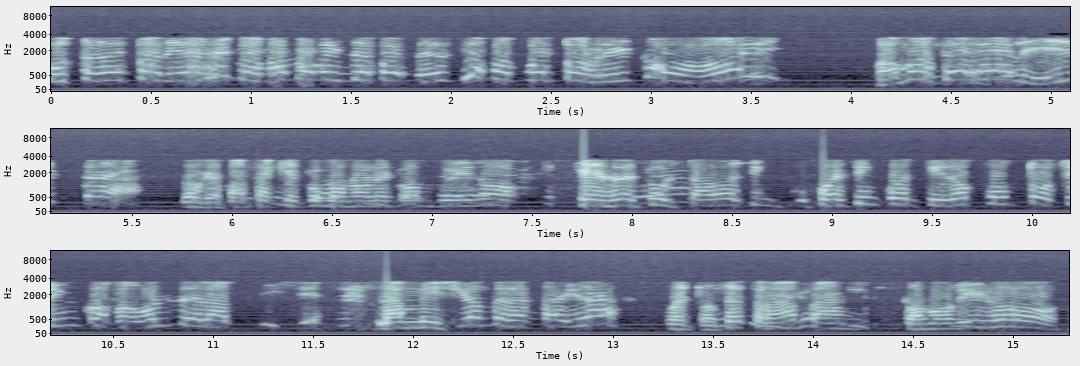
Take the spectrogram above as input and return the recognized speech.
ustedes estarían reclamando la independencia para Puerto Rico hoy. Vamos a ser realistas. Lo que pasa es que como no le convino que el resultado fue 52.5 a favor de la, la admisión de la estabilidad, pues entonces tratan, como dijo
